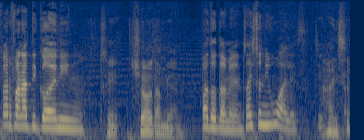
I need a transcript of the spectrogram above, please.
Fer fanático de Nin. Sí, yo también. Pato también. Ahí son iguales. chicos. Ay, sí.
